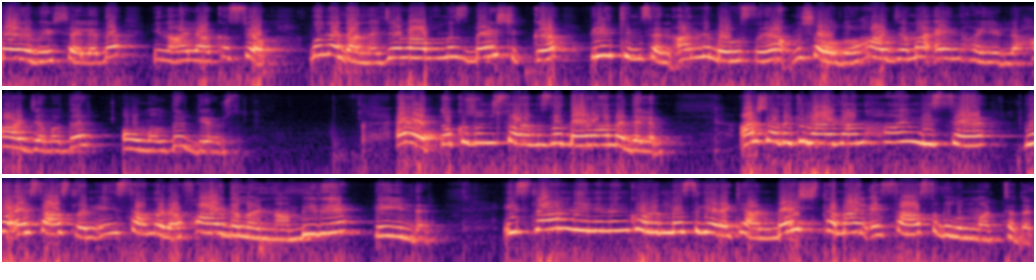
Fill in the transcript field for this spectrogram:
Böyle bir şeyle de yine alakası yok. Bu nedenle cevabımız B şıkkı bir kimsenin anne babasına yapmış olduğu harcama en hayırlı harcamadır olmalıdır diyoruz. Evet 9. sorumuzla devam edelim. Aşağıdakilerden hangisi bu esasların insanlara faydalarından biri değildir? İslam dininin korunması gereken 5 temel esası bulunmaktadır.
